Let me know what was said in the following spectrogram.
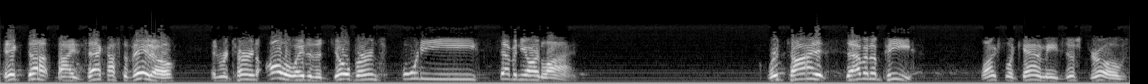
picked up by Zach Acevedo and returned all the way to the Jo Byrns 47-yard line. We're tied at seven apiece. Clarksville Academy just drove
